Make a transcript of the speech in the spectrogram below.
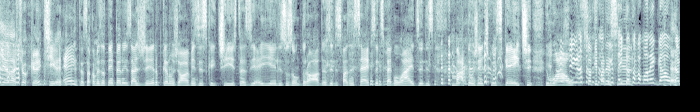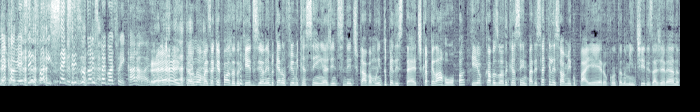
que era chocante? É, então, só que ao mesmo tempo era um exagero, porque eram jovens skatistas, e aí eles usam drogas, eles fazem sexo, eles pegam AIDS, eles matam gente com skate. Uau! Só que parecia. Então tava mó legal na minha cabeça. Eles fazem sexo, eles usam drogas, pegou. Eu falei, caralho. É, então, não, mas é que é foda do Kids. E eu lembro que era um filme que, assim, a gente se identificava muito pela estética, pela roupa. E eu ficava zoando que, assim, parecia aquele seu amigo paeiro contando mentira, exagerando.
